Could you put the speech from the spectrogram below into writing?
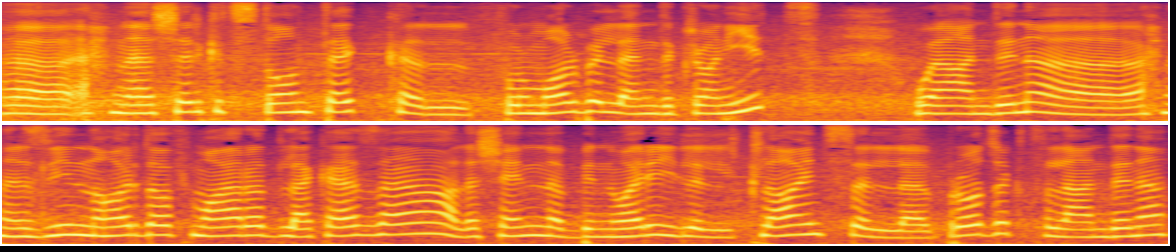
آه، إحنا شركة Stone Tech for Marble and Granite وعندنا إحنا نازلين النهارده في معرض لاكازا علشان بنوري لل clients ال projects اللي عندنا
